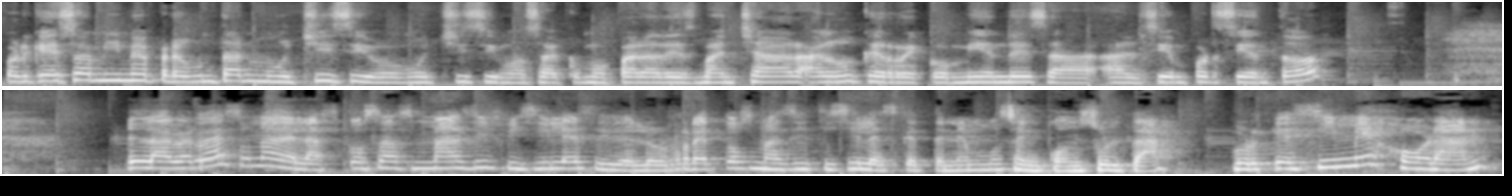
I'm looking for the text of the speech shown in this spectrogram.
Porque eso a mí me preguntan muchísimo, muchísimo, o sea, como para desmanchar, algo que recomiendes al 100%. La verdad es una de las cosas más difíciles y de los retos más difíciles que tenemos en consulta, porque sí mejoran,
